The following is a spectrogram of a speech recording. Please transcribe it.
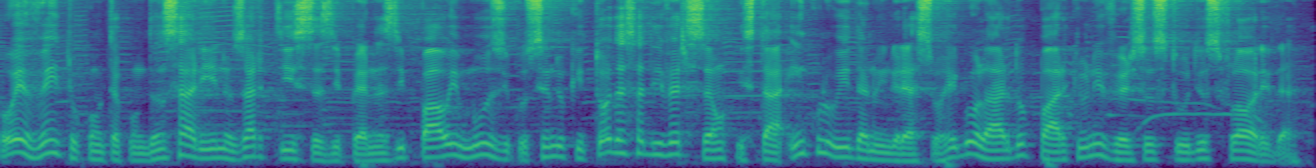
O evento conta com dançarinos, artistas de pernas de pau e músicos sendo que toda essa diversão está incluída no ingresso regular do Parque Universal Studios Florida.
